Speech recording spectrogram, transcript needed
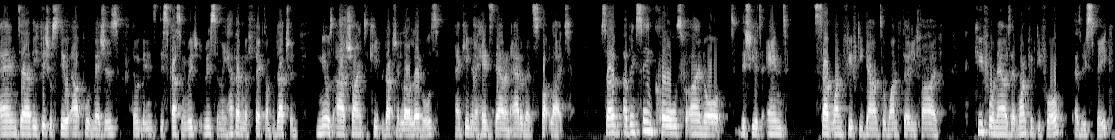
And uh, the official steel output measures that we've been discussing re- recently have had an effect on production. Mills are trying to keep production at lower levels and keeping their heads down and out of that spotlight. So I've been seeing calls for iron ore this year to end sub 150 down to 135. Q4 now is at 154 as we speak.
